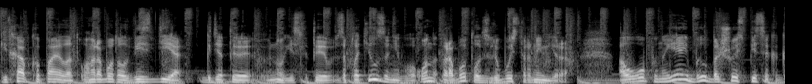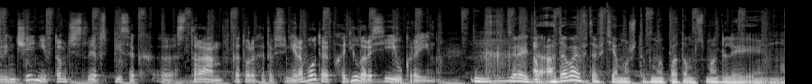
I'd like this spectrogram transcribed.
GitHub Copilot, он работал везде, где ты, ну, если ты заплатил за него, он работал из любой страны мира. А у OpenAI был большой список ограничений, в том числе в список э, стран, в которых это все не работает, входила Россия и Украина. Грейд, а, а добавь это в тему, чтобы мы потом смогли ну,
